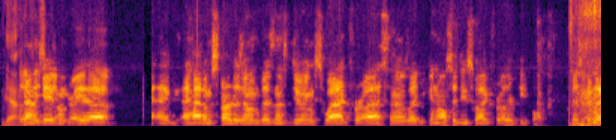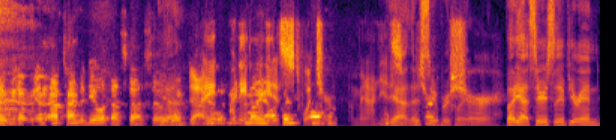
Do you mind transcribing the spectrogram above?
yeah, Kinda gave been him great, the, yeah. uh, I, I had him start his own business doing swag for us, and I was like, you can also do swag for other people. Just because we don't we didn't have time to deal with that stuff. So Yeah. like, Yeah. I need, I need, I need a off it. sweatshirt. I mean, I need a Yeah, they're super for clean. Sure. But yeah, seriously, if you're in,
